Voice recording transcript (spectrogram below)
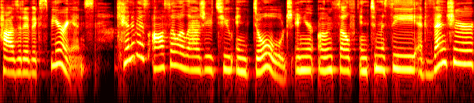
positive experience. Cannabis also allows you to indulge in your own self intimacy, adventure,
